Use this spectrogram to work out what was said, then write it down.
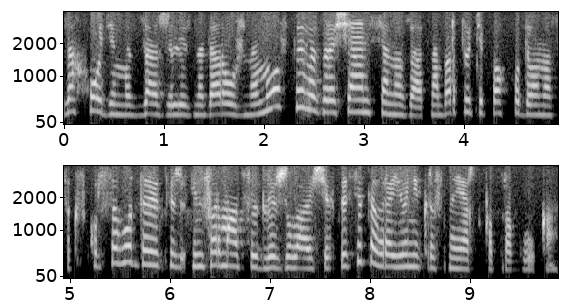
Заходим мы за железнодорожный мост и возвращаемся назад. На борту теплохода у нас экскурсовод дает информацию для желающих. То есть это в районе Красноярска прогулка.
